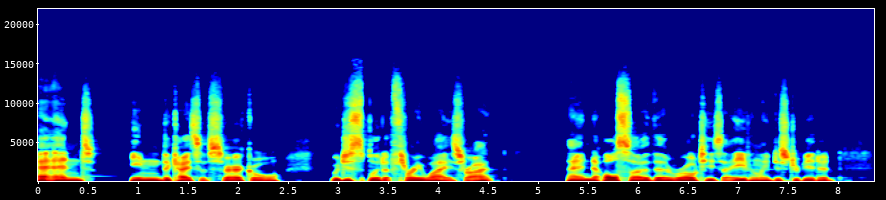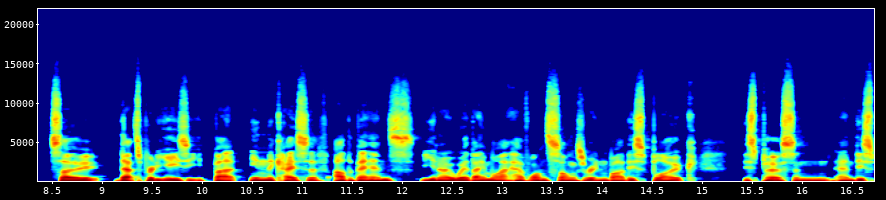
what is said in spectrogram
And in the case of spherical, we just split it three ways, right? And also the royalties are evenly distributed. So that's pretty easy. But in the case of other bands, you know, where they might have one song's written by this bloke, this person, and this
